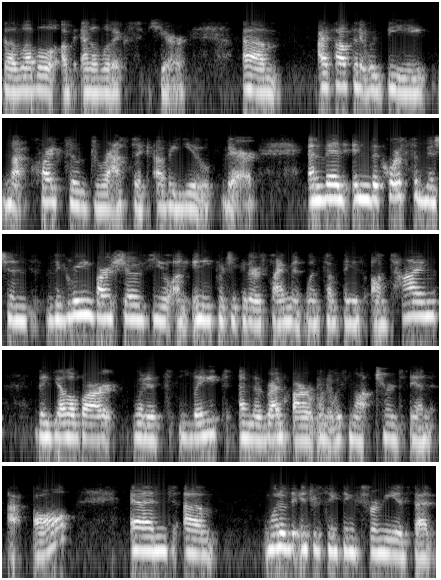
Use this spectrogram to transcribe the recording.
the level of analytics here. Um, I thought that it would be not quite so drastic of a U there. And then in the course submissions, the green bar shows you on any particular assignment when something is on time, the yellow bar when it's late, and the red bar when it was not turned in at all. And um, one of the interesting things for me is that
